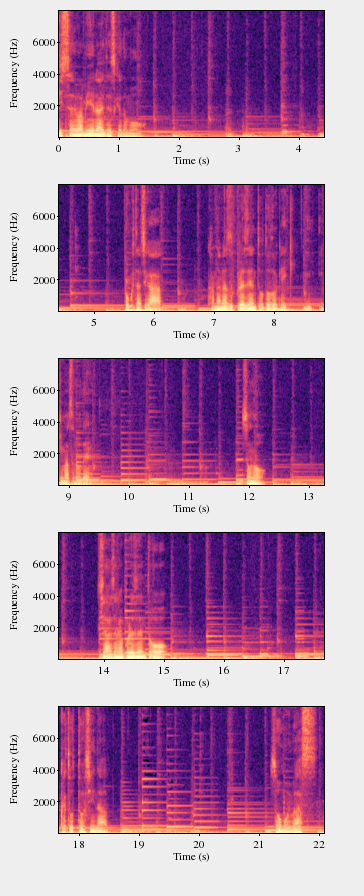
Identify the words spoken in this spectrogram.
実際は見えないですけども僕たちが必ずプレゼントを届けに行きますのでその幸せなプレゼントを受け取ってほしいな。そう思います。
